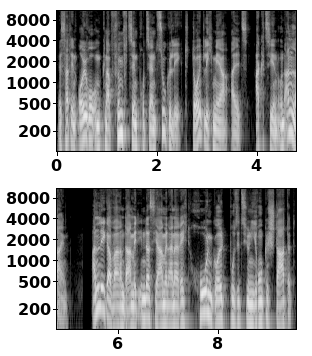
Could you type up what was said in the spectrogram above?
Es hat in Euro um knapp 15 Prozent zugelegt, deutlich mehr als Aktien und Anleihen. Anleger waren damit in das Jahr mit einer recht hohen Goldpositionierung gestartet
